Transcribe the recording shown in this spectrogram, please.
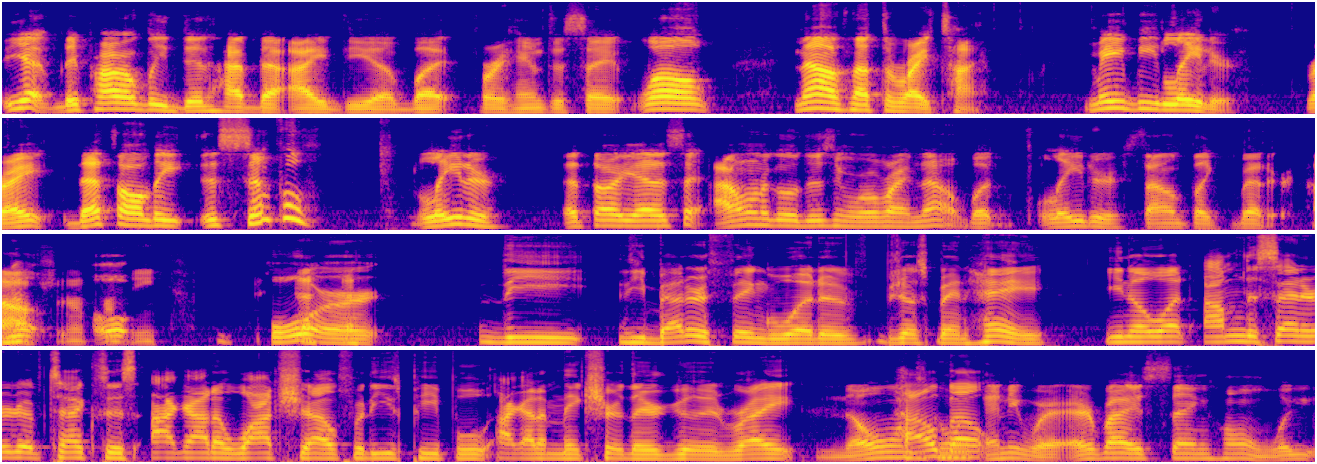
Yeah, they probably did have that idea, but for him to say, "Well, now is not the right time. Maybe later." Right? That's all they. It's simple. Later. That's all you had to say. I don't want to go to Disney World right now, but later sounds like better No, option for oh, me. or the the better thing would have just been, hey, you know what? I'm the senator of Texas. I gotta watch out for these people. I gotta make sure they're good, right? No one's How going about- anywhere. Everybody's staying home. What, what,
